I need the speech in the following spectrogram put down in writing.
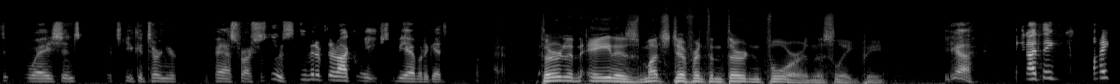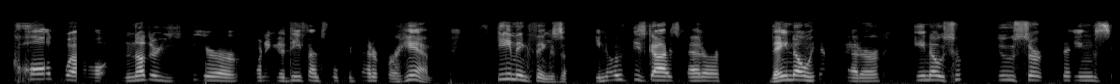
situations, which you could turn your pass rushes loose. Even if they're not great, you should be able to get. Third and eight is much different than third and four in this league, Pete. Yeah, and I think Mike Caldwell, another year running the defense will be better for him. Scheming things up. He knows these guys better. They know him better. He knows who to do certain things.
